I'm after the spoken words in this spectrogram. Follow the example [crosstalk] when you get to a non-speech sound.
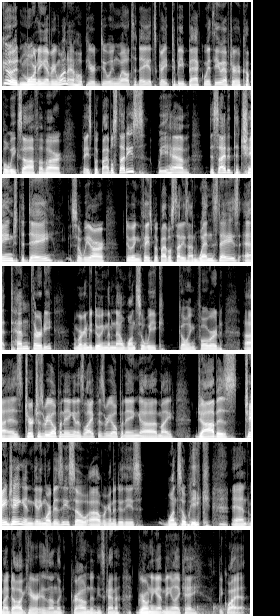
Good morning, everyone. I hope you're doing well today. It's great to be back with you after a couple weeks off of our Facebook Bible studies. We have decided to change the day, so we are doing Facebook Bible studies on Wednesdays at 10:30, and we're going to be doing them now once a week going forward. Uh, as church is reopening and as life is reopening, uh, my job is changing and getting more busy, so uh, we're going to do these once a week. And my dog here is on the ground and he's kind of groaning at me like, hey, be quiet.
